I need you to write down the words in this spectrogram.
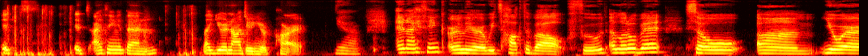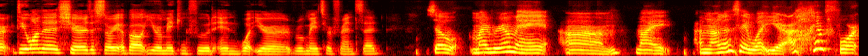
it's it's I think then like you're not doing your part. Yeah. And I think earlier we talked about food a little bit. So, um, you were, do you want to share the story about you were making food and what your roommates or friends said? So my roommate, um, my I'm not gonna say what year. I have four,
